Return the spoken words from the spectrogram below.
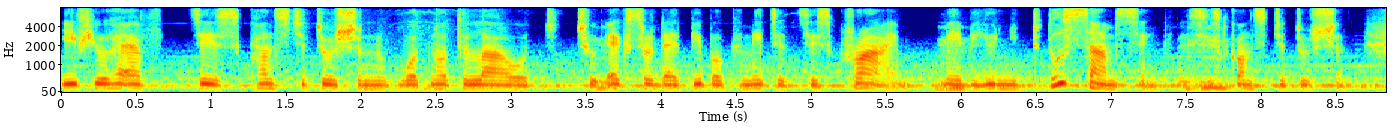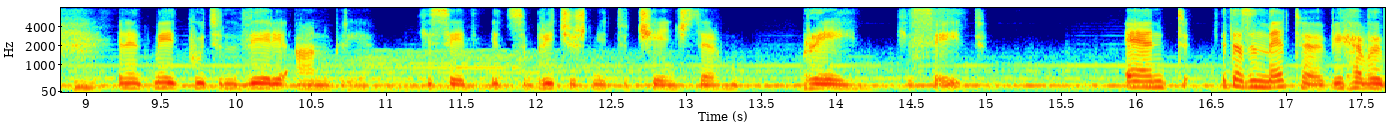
if you have this constitution what not allowed to mm. extradite people committed this crime. Mm. maybe you need to do something with mm-hmm. this constitution. Mm. and it made putin very angry. He said it's the british need to change their brain he said. And it doesn't matter. We have a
